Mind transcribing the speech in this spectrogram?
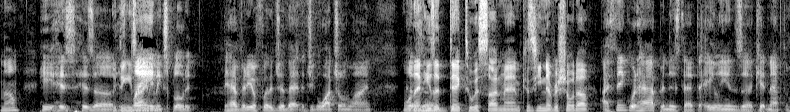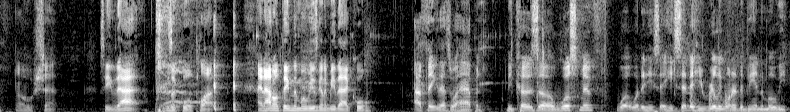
No, He his his uh his plane exploded. They have video footage of that that you can watch online. Well, then he's uh, a dick to his son, man, because he never showed up. I think what happened is that the aliens uh, kidnapped him. Oh shit. See that is a cool plot, and I don't think the movie is gonna be that cool. I think that's what happened because uh, Will Smith. What what did he say? He said that he really wanted to be in the movie,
